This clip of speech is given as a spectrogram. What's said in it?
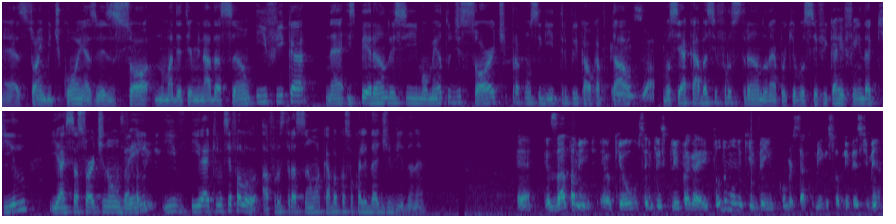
é, só em Bitcoin, às vezes só numa determinada ação e fica né, esperando esse momento de sorte para conseguir triplicar o capital. Exato. Você acaba se frustrando, né? Porque você fica refém daquilo e essa sorte não Exatamente. vem e, e é aquilo que você falou, a frustração acaba com a sua qualidade de vida, né? É, exatamente. É o que eu sempre explico pra galera. E todo mundo que vem conversar comigo sobre investimento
